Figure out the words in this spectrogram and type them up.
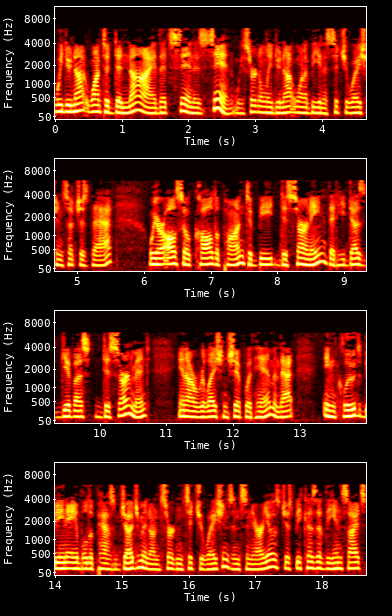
we do not want to deny that sin is sin. We certainly do not want to be in a situation such as that. We are also called upon to be discerning, that He does give us discernment in our relationship with Him, and that includes being able to pass judgment on certain situations and scenarios just because of the insights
